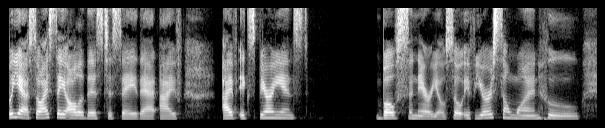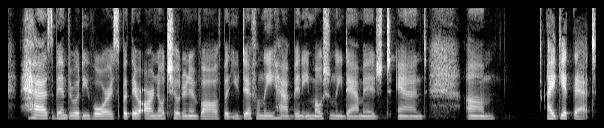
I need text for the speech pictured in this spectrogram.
But yeah, so I say all of this to say that I've I've experienced both scenarios. So if you're someone who has been through a divorce, but there are no children involved, but you definitely have been emotionally damaged and um, I get that.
